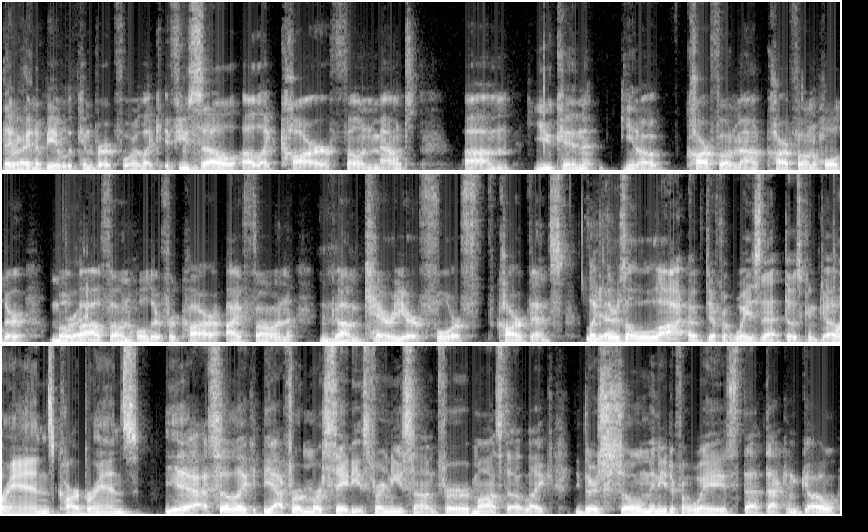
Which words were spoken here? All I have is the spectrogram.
that you're going to be able to convert for. Like if you sell a like car phone mount, um, you can, you know, car phone mount, car phone holder, mobile Right. phone holder for car, iPhone um, carrier for f- car vents. Like Yeah. there's a lot of different ways that those can go. Brands, car brands. Yeah, so like yeah, for Mercedes, for Nissan, for Mazda, like there's so many different ways that that can go.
